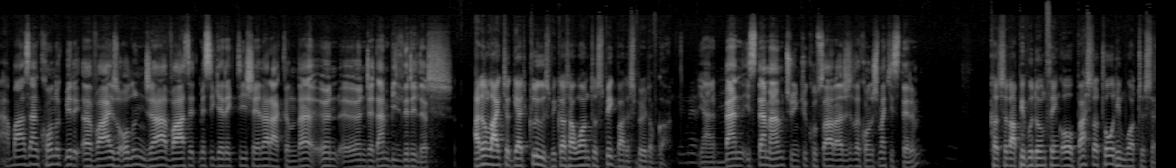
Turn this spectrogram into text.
Ya bazen konuk bir e, vaiz olunca vaaz etmesi gerektiği şeyler hakkında ön, e, önceden bildirilir. I don't like to get clues because I want to speak by the Spirit of God. Yani ben istemem çünkü kutsal ruh aracılığıyla konuşmak isterim. Because so that people don't think, oh, pastor told him what to say.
